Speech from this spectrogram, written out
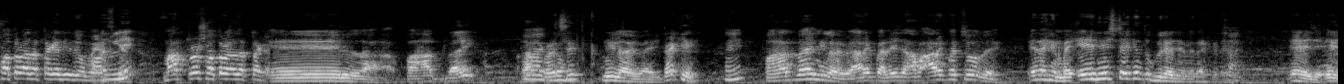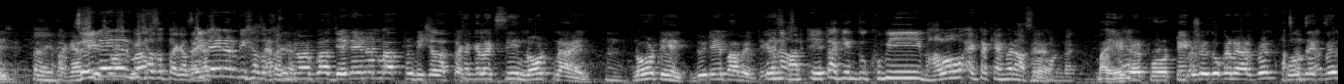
সতেরো হাজার টাকা দিয়ে দেবো ভাই মাত্র সতেরো হাজার টাকা। এলা ফাহাদ ভাই। নিলয় ভাই নাকি? হ্যাঁ। ফাহাদ ভাই নিলয় ভাই। আরেকবার এই যে আরেকবার চলবে। এই দেখেন ভাই এই জিনিসটাই কিন্তু ঘুরে যাবে দেখেন হ্যাঁ। এই যে এই যে। যেটাই নেন বিশ হাজার টাকা যেটাই নেন বিশ হাজার টাকা। যেটাই নেন মাত্র বিশ হাজার টাকা। Galaxy Note nine Note eight দুইটাই পাবেন ঠিক আছে? আর এটা কিন্তু খুবই ভালো একটা ক্যামেরা আছে হ্যাঁ। ভাই এটার প্রোটেক্ট দোকানে আসবেন ফোন আচ্ছা, দেখবেন।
